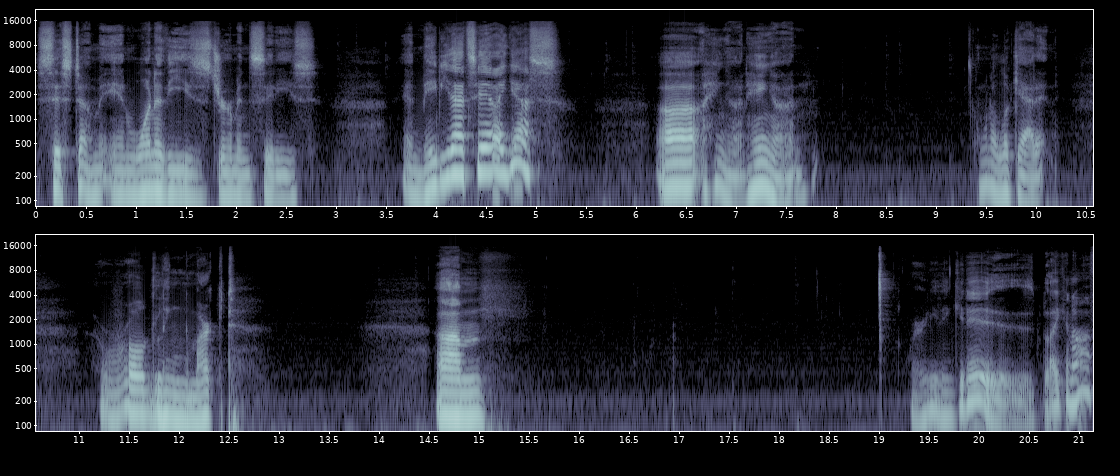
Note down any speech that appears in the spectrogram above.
system in one of these German cities. And maybe that's it, I guess. Uh, hang on, hang on. I want to look at it. Rodlingmarkt. Um, where do you think it is? Bleichenhof?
